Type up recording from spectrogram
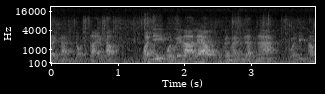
รายการเจอดใจครับ วันนี้หมดเวลาแล้วพบกันใหม่เดือนหน้าสวัสดีครับ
